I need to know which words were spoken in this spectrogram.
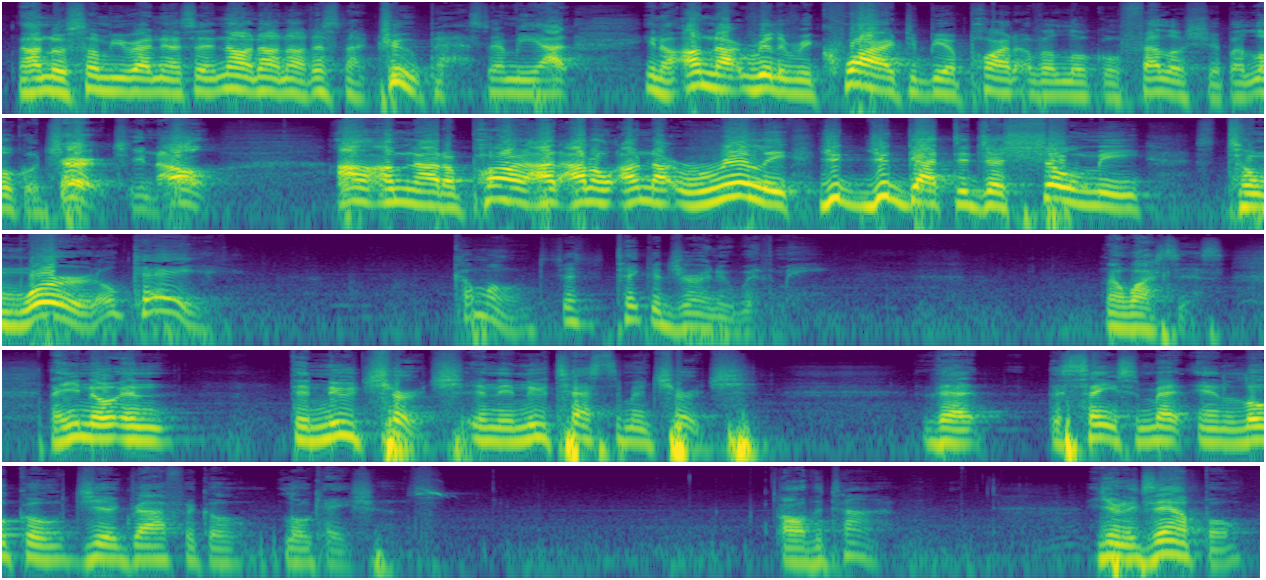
Now, I know some of you right now saying, no, no, no, that's not true, Pastor. I mean, I, you know, I'm not really required to be a part of a local fellowship, a local church, you know. I'm not a part, I, I don't, I'm not really, you, you got to just show me some word. Okay. Come on, just take a journey with me. Now, watch this. Now, you know, in the new church, in the New Testament church, that the saints met in local geographical locations all the time. Here's an example.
